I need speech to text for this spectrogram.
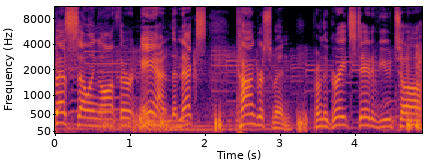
best selling author, and the next congressman from the great state of Utah.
